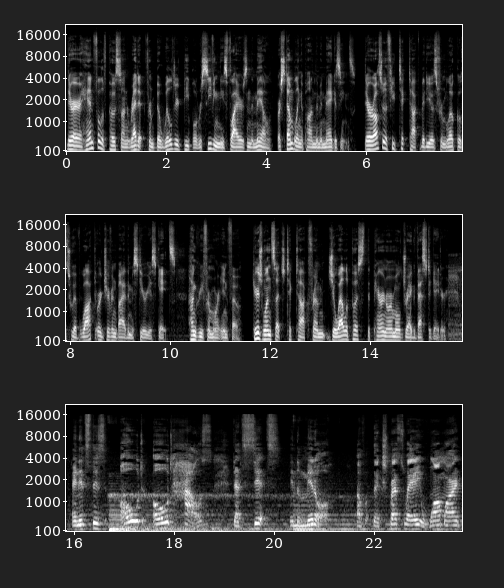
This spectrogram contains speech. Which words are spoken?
There are a handful of posts on Reddit from bewildered people receiving these flyers in the mail or stumbling upon them in magazines. There are also a few TikTok videos from locals who have walked or driven by the mysterious gates, hungry for more info. Here's one such TikTok from Joelopus, the paranormal dragvestigator. and it's this old old house that sits in the middle of the expressway walmart.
